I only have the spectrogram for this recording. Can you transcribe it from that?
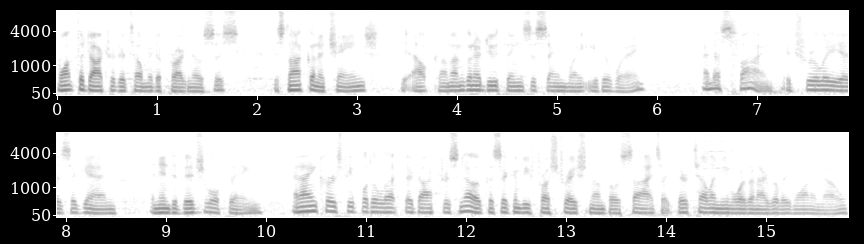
want the doctor to tell me the prognosis. It's not going to change the outcome. I'm going to do things the same way either way, and that's fine. It truly is again an individual thing and I encourage people to let their doctors know because there can be frustration on both sides. Like they're telling me more than I really want to know,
